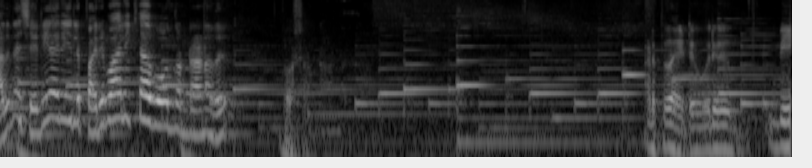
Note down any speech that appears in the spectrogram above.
അതിനെ ശരിയായ രീതിയിൽ പരിപാലിക്കാതെ പോകുന്നുണ്ടാണത് അത് ദോഷം. അടുത്തതായിട്ട് ഒരു വീ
